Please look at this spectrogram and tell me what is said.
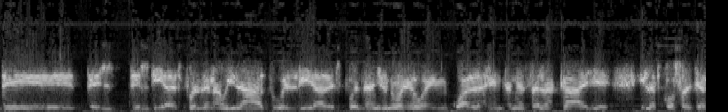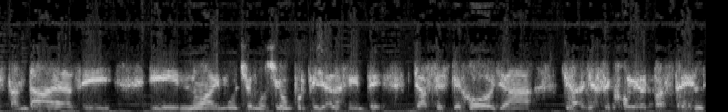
de, del, del, día después de Navidad o el día después de Año Nuevo, en el cual la gente no está en la calle y las cosas ya están dadas y, y no hay mucha emoción porque ya la gente ya festejó, ya, ya, ya se comió el pastel.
